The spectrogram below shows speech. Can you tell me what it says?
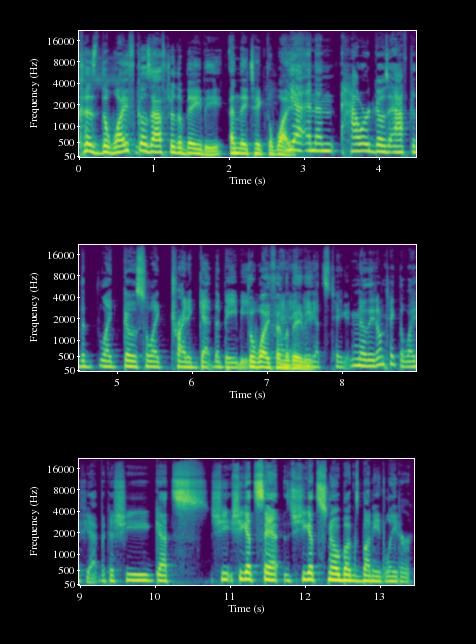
Because the wife goes after the baby and they take the wife Yeah, and then Howard goes after the like goes to like try to get the baby. The wife and the baby. gets taken. No, they don't take the wife yet because she gets she she gets sa- she gets Snowbugs bunnied later.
